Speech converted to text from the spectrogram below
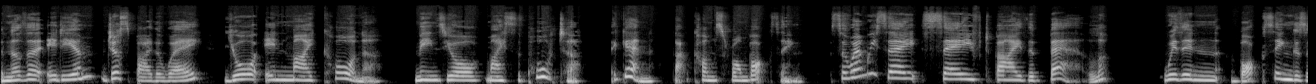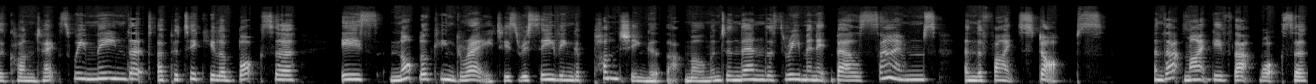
Another idiom, just by the way, you're in my corner means you're my supporter. Again, that comes from boxing. So when we say saved by the bell, within boxing as a context, we mean that a particular boxer is not looking great, is receiving a punching at that moment, and then the three minute bell sounds and the fight stops. And that might give that boxer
